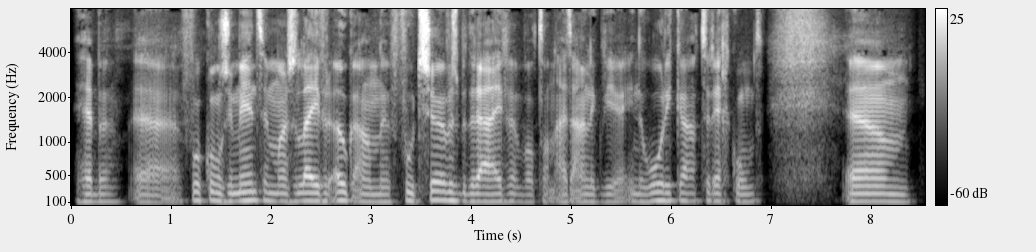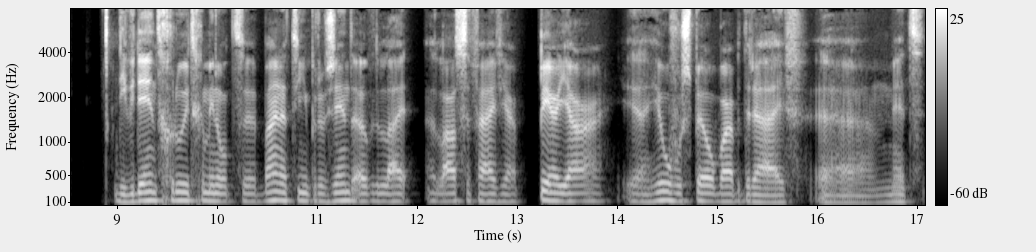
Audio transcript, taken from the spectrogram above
hebben eh, voor consumenten, maar ze leveren ook aan eh, food service bedrijven, wat dan uiteindelijk weer in de horeca terechtkomt. Ehm Dividend groeit gemiddeld bijna 10% over de, laatste vijf jaar per jaar. Heel voorspelbaar bedrijf met,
